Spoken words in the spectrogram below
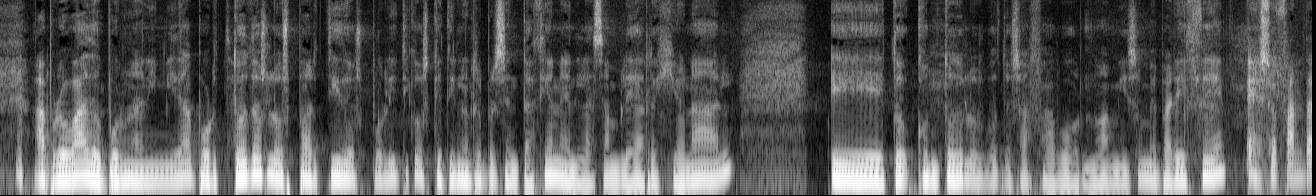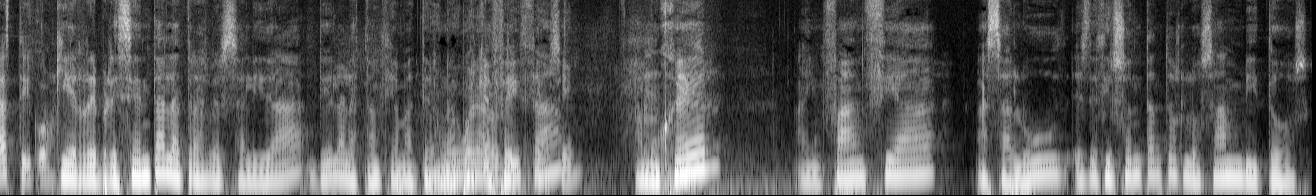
Aprobado por unanimidad por todos los partidos políticos que tienen representación en la Asamblea Regional, eh, to- con todos los votos a favor. ¿no? A mí eso me parece Eso es fantástico. que representa la transversalidad de la lactancia materna, porque afecta noticia, sí. a mujer, a infancia, a salud, es decir, son tantos los ámbitos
